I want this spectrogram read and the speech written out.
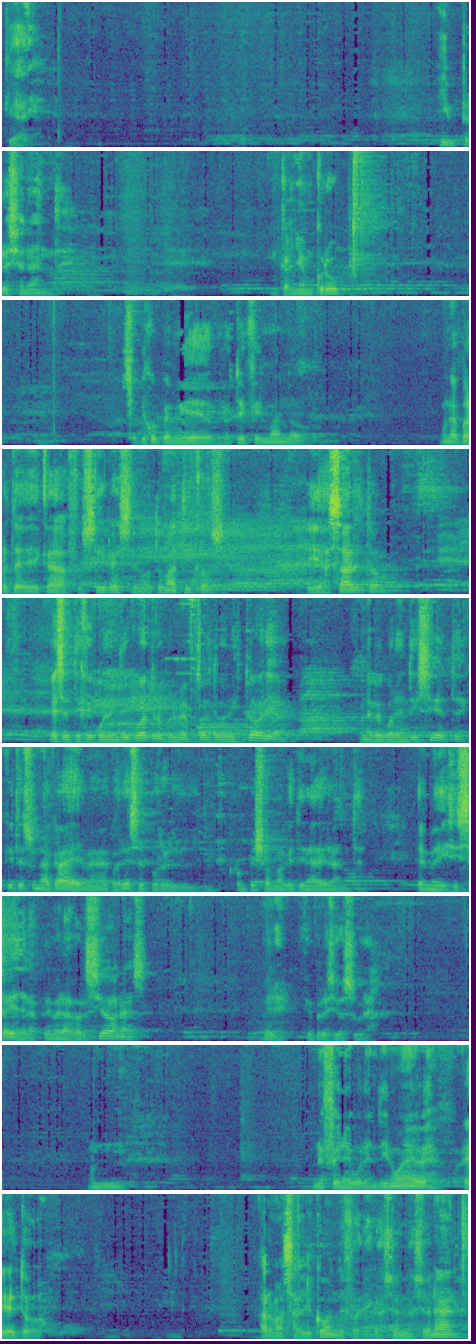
que hay. Impresionante. Un cañón Krupp. Disculpen mi dedo, pero estoy filmando una parte dedicada a fusiles semiautomáticos y de asalto. STG-44, primer asalto de la historia. Una K-47, que este es una KM, me parece, por el rompellama que tiene adelante. M16 de las primeras versiones. Miren, qué preciosura. Un, un FN-49, hay de todo. Armas Halcón de fabricación nacional.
